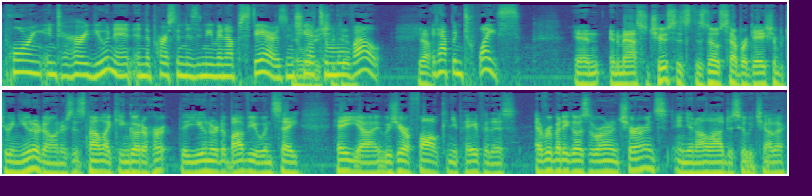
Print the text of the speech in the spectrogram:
pouring into her unit and the person isn't even upstairs and And she had to she move do? out Yeah. it happened twice in in Massachusetts, there's no subrogation between unit owners. It's not like you can go to her, the unit above you and say, "Hey, uh, it was your fault. Can you pay for this?" Everybody goes to their own insurance, and you're not allowed to sue each other.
